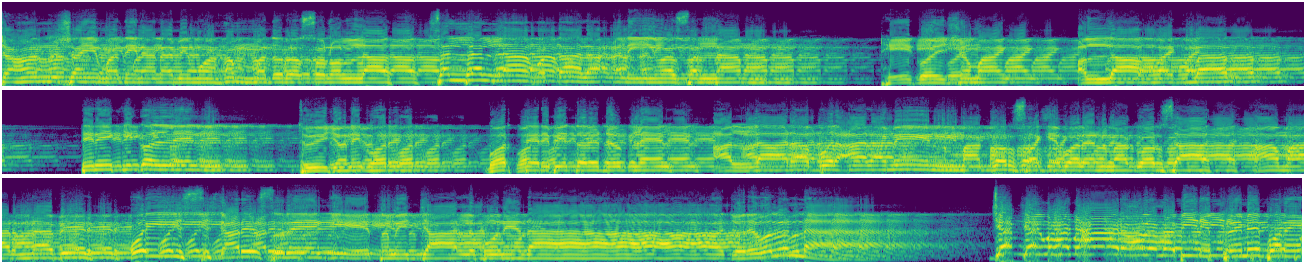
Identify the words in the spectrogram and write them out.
শাহনশাহ মদিনা নবী মুহাম্মদ রাসূলুল্লাহ সাল্লাল্লাহু তাআলা আলাইহি ওয়াসাল্লাম। ঠিক ওই সময় আল্লাহু আকবার তিনি কি করলেন? দুইজনে ঘরে গর্তের ভিতরে ঢুকলেন। আল্লাহ রাব্বুল আলামিন মাকড়সাকে বলেন, মাকড়সা, আমার নবীর ওই গারে সুরে গিয়ে তুমি জাল বুনে দা জোরে বলুন না। যেমনি ওয়াদার আল নবীর প্রেমে পড়ে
